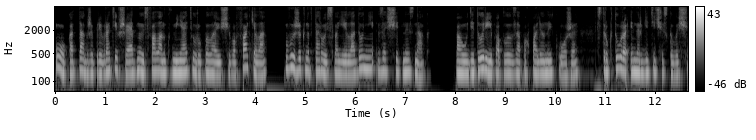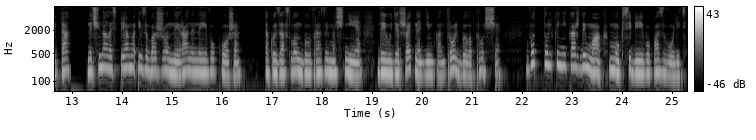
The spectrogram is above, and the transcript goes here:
ока, также превративший одну из фаланг в миниатюру пылающего факела, выжег на второй своей ладони защитный знак. По аудитории поплыл запах паленой кожи. Структура энергетического щита начиналась прямо из обожженной раны на его коже – такой заслон был в разы мощнее, да и удержать над ним контроль было проще. Вот только не каждый маг мог себе его позволить,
